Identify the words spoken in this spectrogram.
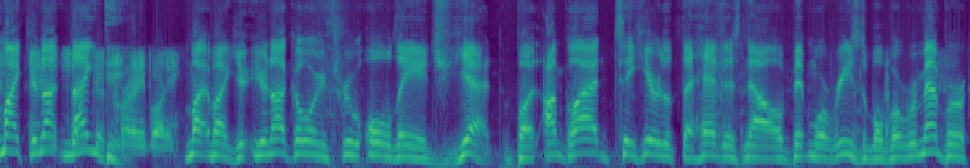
Mike, you're not it's not ninety. for anybody. Mike, Mike, you're not going through old age yet, but I'm glad to hear that the head is now a bit more reasonable. But remember,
